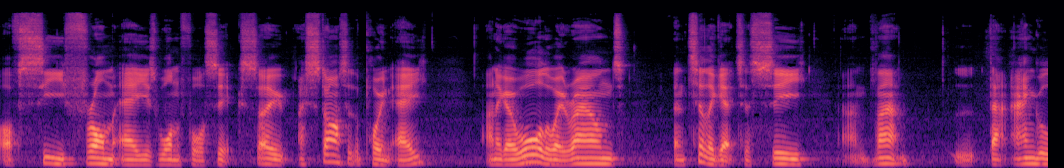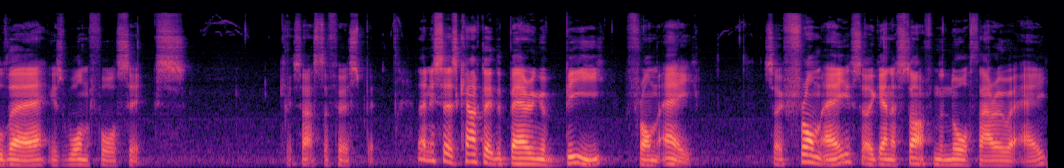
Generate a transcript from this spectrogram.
of C from A is 146. So I start at the point A and I go all the way around until I get to C and that that angle there is 146 okay so that's the first bit. Then it says calculate the bearing of B from A. So from A so again I start from the north arrow at A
